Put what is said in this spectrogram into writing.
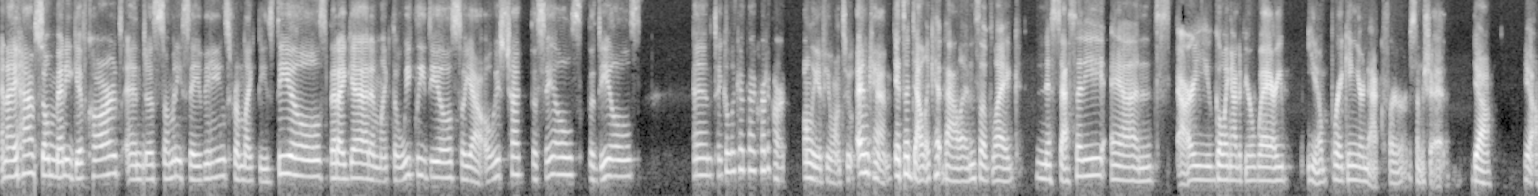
and I have so many gift cards and just so many savings from like these deals that I get and like the weekly deals. So, yeah, always check the sales, the deals, and take a look at that credit card only if you want to and can. It's a delicate balance of like necessity and are you going out of your way? Are you, you know, breaking your neck for some shit? Yeah. Yeah.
